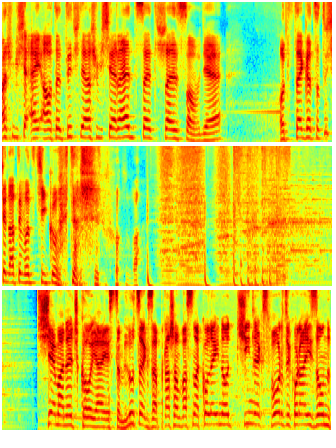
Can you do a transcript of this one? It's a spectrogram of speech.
Aż mi się, ej, autentycznie aż mi się ręce trzęsą, nie? Od tego, co tu się na tym odcinku wydarzyło. Siemaneczko, ja jestem Lucek, zapraszam was na kolejny odcinek z Forza Horizon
